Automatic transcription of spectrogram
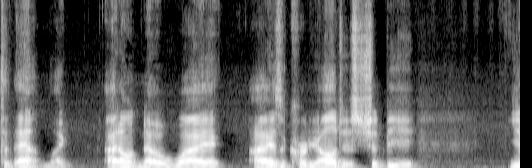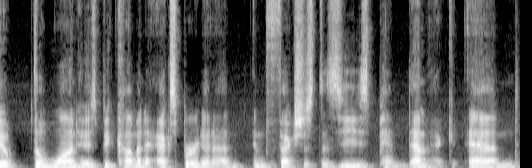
to them. Like, I don't know why I, as a cardiologist, should be, you know, the one who's become an expert in an infectious disease pandemic. And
